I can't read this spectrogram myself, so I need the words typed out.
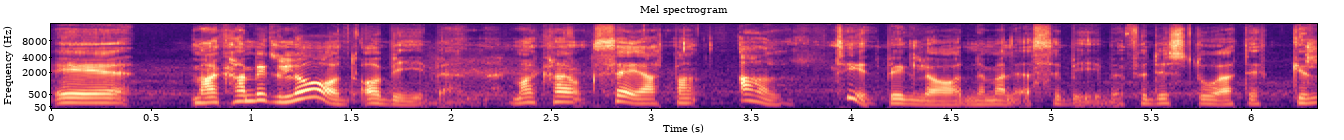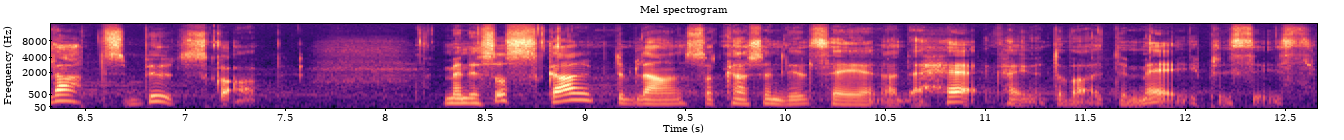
Eh, man kan bli glad av Bibeln. Man kan säga att man alltid blir glad när man läser Bibeln för det står att det är ett glatt budskap. Men det är så skarpt ibland så kanske en del säger att det här kan ju inte vara till mig precis.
